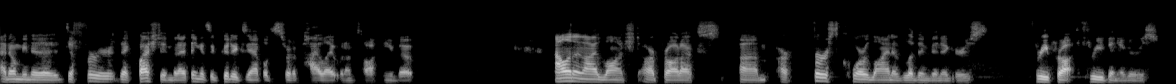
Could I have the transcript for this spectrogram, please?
I don't mean to defer the question, but I think it's a good example to sort of highlight what I'm talking about. Alan and I launched our products, um, our first core line of living vinegars three pro- three vinegars.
